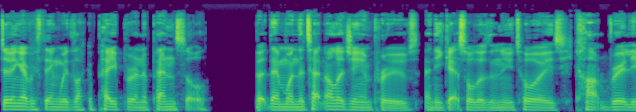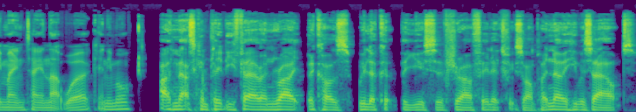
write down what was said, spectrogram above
doing everything with like a paper and a pencil. But then when the technology improves and he gets all of the new toys, he can't really maintain that work anymore. I think that's completely fair and right because we look at the use of Joao Felix, for example. I know he was out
